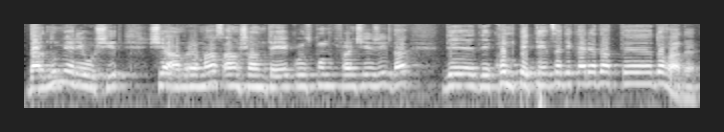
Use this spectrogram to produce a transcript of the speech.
dar nu mi-a reușit și am rămas în șantie, cum spun francezii, da? de, de competența de care a dat uh, dovadă.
